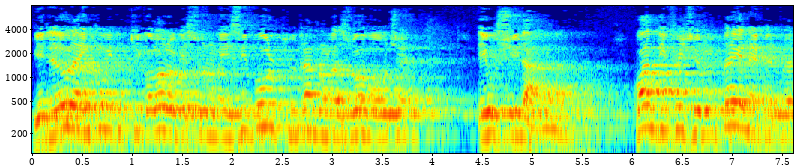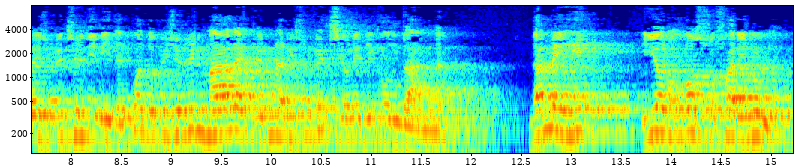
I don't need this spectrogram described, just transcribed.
Viene l'ora in cui tutti coloro che sono nei sepolcri udranno la sua voce e usciranno quanti fecero il bene per una risurrezione di vita e quando fecero il male per una risurrezione di condanna. Da me io non posso fare nulla.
